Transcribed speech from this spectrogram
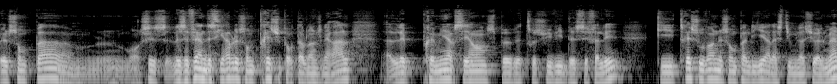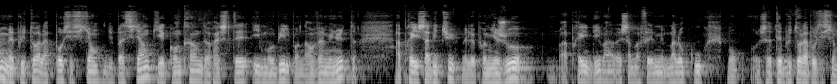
elles sont pas. Euh, les effets indésirables sont très supportables en général. Les premières séances peuvent être suivies de céphalées qui très souvent ne sont pas liées à la stimulation elle-même, mais plutôt à la position du patient qui est contraint de rester immobile pendant 20 minutes. Après, il s'habitue, mais le premier jour, après, il dit bah, Ça m'a fait mal au cou. Bon, c'était plutôt la position.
